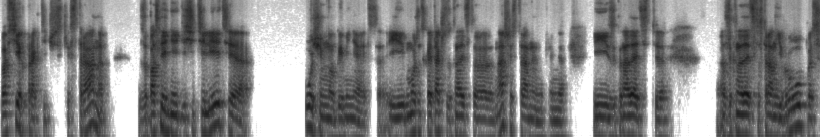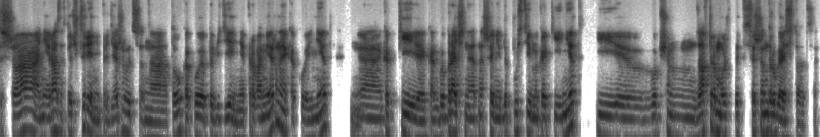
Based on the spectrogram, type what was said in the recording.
во всех практически странах за последние десятилетия очень много меняется. И можно сказать так, что законодательство нашей страны, например, и законодательство, законодательство стран Европы, США, они разных точек зрения придерживаются на то, какое поведение правомерное, какое нет – какие как бы брачные отношения допустимы, какие нет. И, в общем, завтра может быть совершенно другая ситуация.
